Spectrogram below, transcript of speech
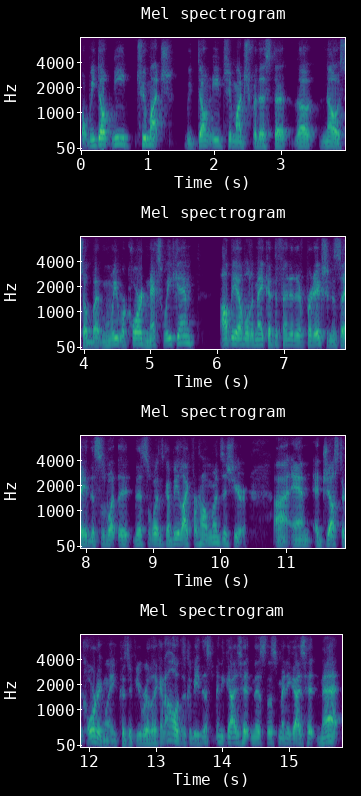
But we don't need too much. We don't need too much for this to know. So, but when we record next weekend, I'll be able to make a definitive prediction to say this is what the, this one's going to be like for home runs this year. Uh, and adjust accordingly. Because if you were thinking, oh, there's going to be this many guys hitting this, this many guys hitting that,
